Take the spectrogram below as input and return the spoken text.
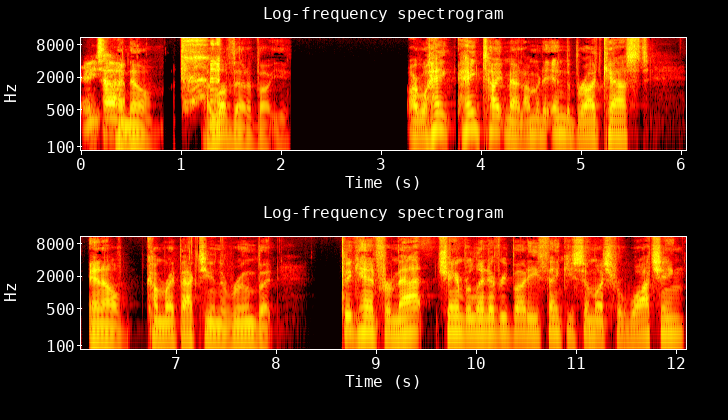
anytime. I know. I love that about you. All right, well, hang hang tight, Matt. I'm going to end the broadcast, and I'll come right back to you in the room. But big hand for Matt Chamberlain, everybody. Thank you so much for watching.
